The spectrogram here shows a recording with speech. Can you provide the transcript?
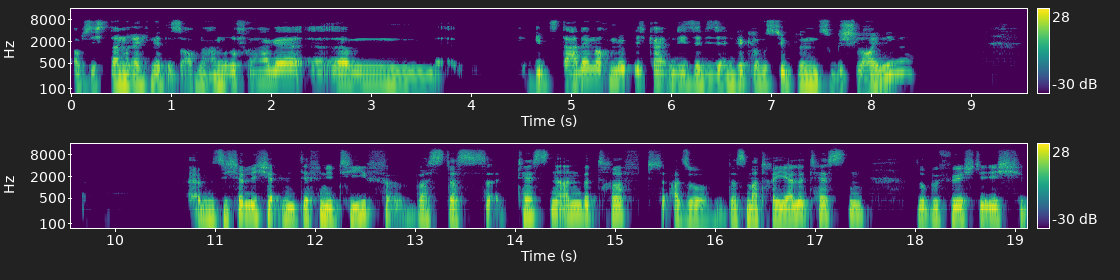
Ob sich dann rechnet, ist auch eine andere Frage. Ähm, Gibt es da denn noch Möglichkeiten, diese, diese Entwicklungszyklen zu beschleunigen? Ähm, sicherlich äh, definitiv, was das Testen anbetrifft, also das materielle Testen, so befürchte ich,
